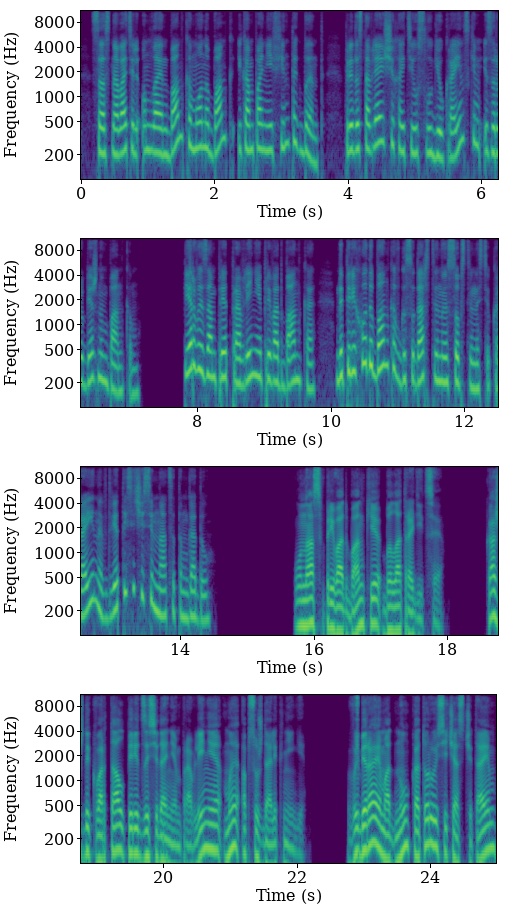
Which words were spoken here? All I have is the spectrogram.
– сооснователь онлайн-банка Монобанк и компании Band, предоставляющих IT-услуги украинским и зарубежным банкам. Первый зампред правления Приватбанка до перехода банка в государственную собственность Украины в 2017 году. У нас в Приватбанке была традиция. Каждый квартал перед заседанием правления мы обсуждали книги. Выбираем одну, которую сейчас читаем,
